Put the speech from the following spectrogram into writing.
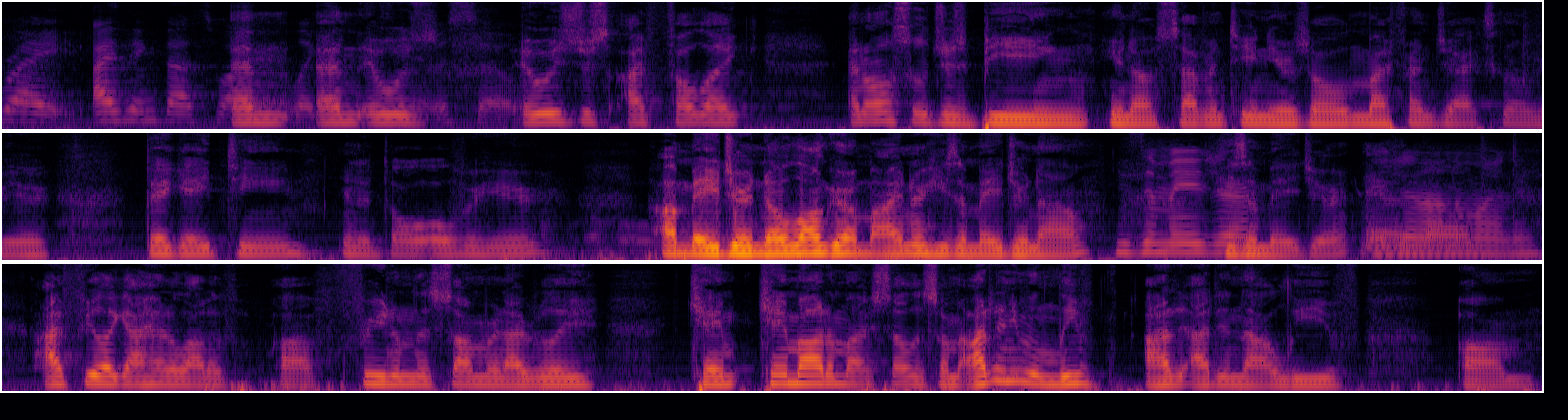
Right. I think that's why And- like and it the beginning was- so It was just I felt like, and also just being you know 17 years old. My friend Jackson over here, big 18, an adult over here, a major, no longer a minor. He's a major now. He's a major. He's a major. Major, and, not a um, minor. I feel like I had a lot of uh, freedom this summer, and I really came came out of my shell this summer. I didn't even leave. I, I did not leave, um,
